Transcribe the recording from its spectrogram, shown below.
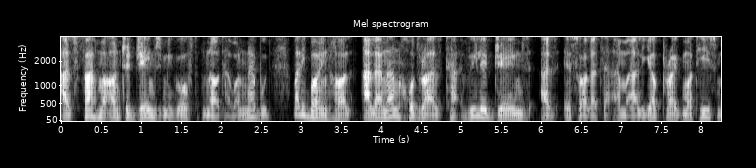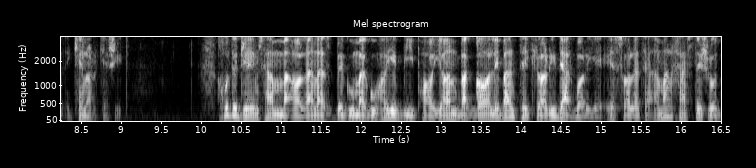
از فهم آنچه جیمز می گفت ناتوان نبود ولی با این حال علنا خود را از تعویل جیمز از اصالت عمل یا پراگماتیسم کنار کشید. خود جیمز هم معالا از بگومگوهای بیپایان و غالبا تکراری درباره اصالت عمل خسته شد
